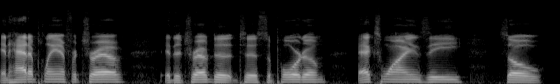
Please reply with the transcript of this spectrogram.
and had a plan for Trev, and the Trev to to support him X, Y, and Z. So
